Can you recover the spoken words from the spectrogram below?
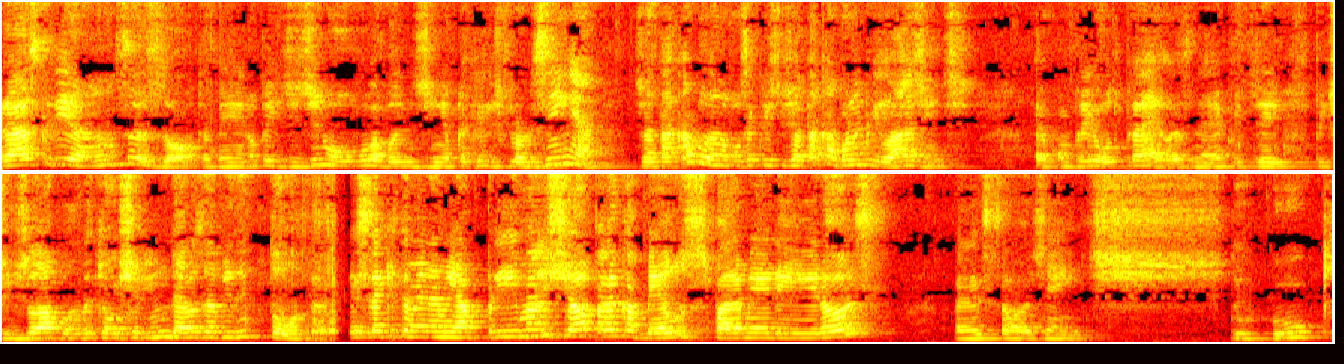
Para as crianças, ó, tá vendo? Pedi de novo lavandinha, porque aquele de florzinha já tá acabando. Você acredita que já tá acabando aquele lá, gente? Aí eu comprei outro pra elas, né? Pedi, pedi de lavanda, que é o cheirinho delas a vida toda. Esse daqui também é da minha prima, gel para cabelos para mereiros. Olha só, gente. Do Hulk.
